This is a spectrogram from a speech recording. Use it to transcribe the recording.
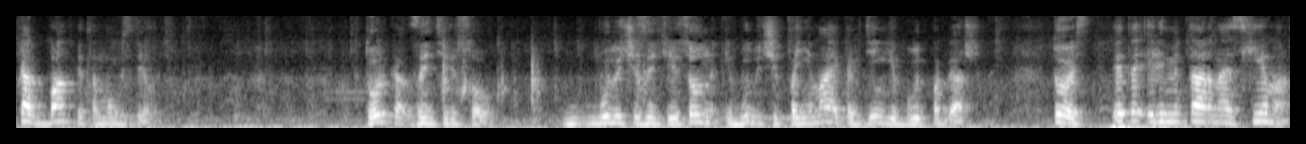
как банк это мог сделать? Только заинтересован. Будучи заинтересованным и будучи понимая, как деньги будут погашены. То есть, это элементарная схема,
